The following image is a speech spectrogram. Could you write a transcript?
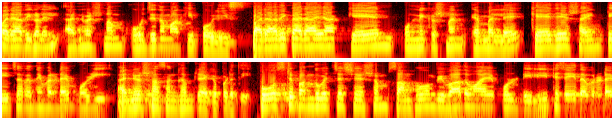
പരാതികളിൽ അന്വേഷണം ഊർജിതമാക്കി പോലീസ്. പരാതിക്കാരായ K N Unnikrishnan M L A K J Shine teacher എന്നിവരുടെ മൊഴി അന്വേഷണ സംഘം രേഖപ്പെടുത്തി. പോസ്റ്റ് പങ്കുവച്ച ശേഷം സംഭവം വിവാദമായപ്പോൾ ഡിലീറ്റ് ചെയ്തവരുടെ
